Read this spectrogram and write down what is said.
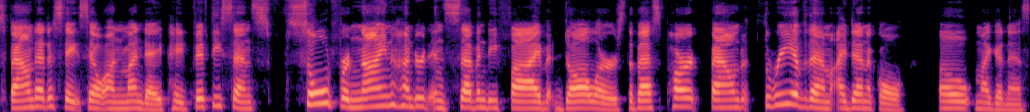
found at a state sale on Monday, paid 50 cents, sold for $975. The best part, found three of them identical. Oh my goodness.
